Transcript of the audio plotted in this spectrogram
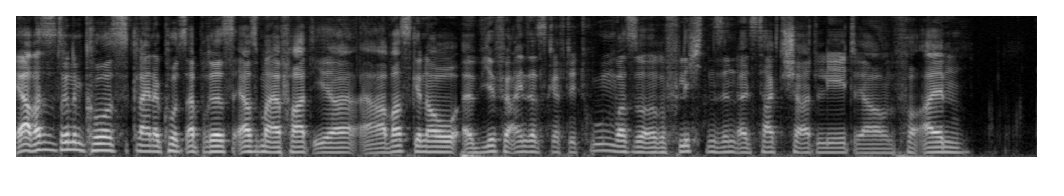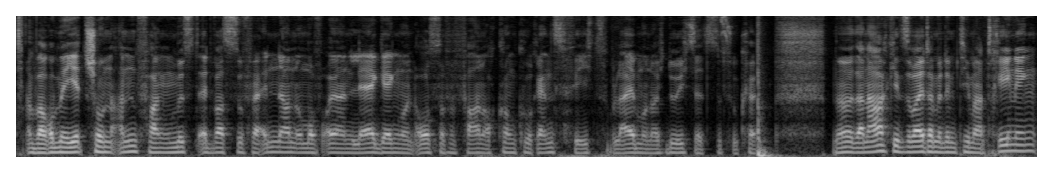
Ja, was ist drin im Kurs? Kleiner Kurzabriss. Erstmal erfahrt ihr, äh, was genau äh, wir für Einsatzkräfte tun, was so eure Pflichten sind als taktischer Athlet, ja, und vor allem, warum ihr jetzt schon anfangen müsst, etwas zu verändern, um auf euren Lehrgängen und Auswahlverfahren auch konkurrenzfähig zu bleiben und euch durchsetzen zu können. Ne, danach geht es weiter mit dem Thema Training.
